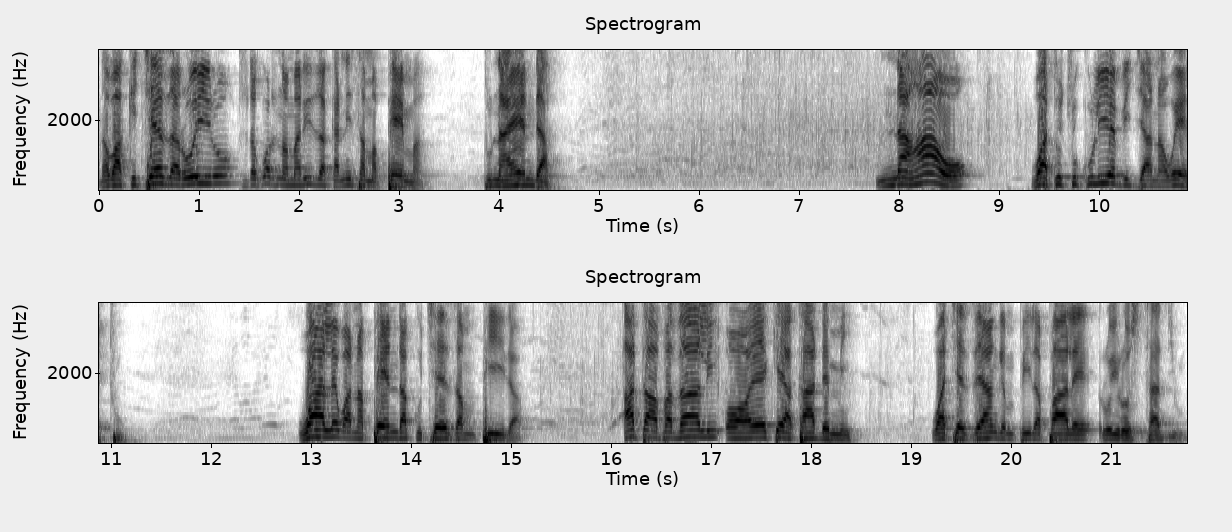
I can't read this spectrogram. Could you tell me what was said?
na wakicheza Ruiru tutakuwa tunamaliza kanisa mapema, tunaenda na hao watuchukulie vijana wetu wale wanapenda kucheza mpira, hata afadhali wawaweke academy wachezeange mpira pale Ruiru Stadium.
